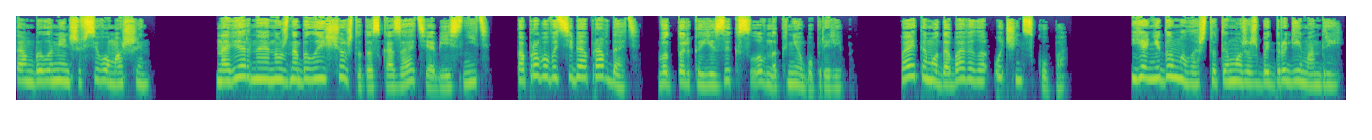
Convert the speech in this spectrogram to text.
там было меньше всего машин. Наверное, нужно было еще что-то сказать и объяснить, попробовать себя оправдать, вот только язык словно к небу прилип. Поэтому добавила очень скупо. «Я не думала, что ты можешь быть другим, Андрей.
